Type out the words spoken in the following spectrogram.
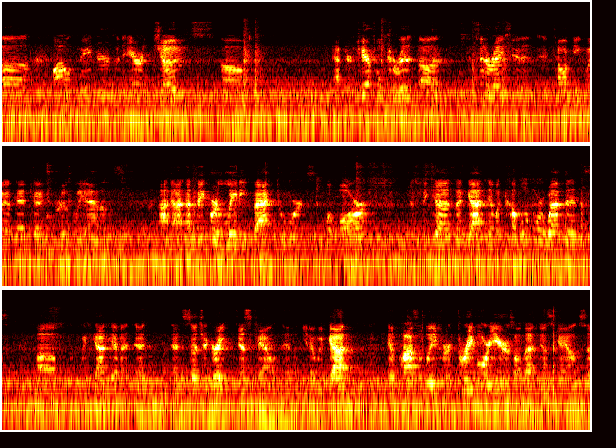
uh, Miles Sanders and Aaron Jones um, after careful uh, consideration and, and talking with head coach Grizzly Adams. I, I, I think we're leaning back towards Lamar because they've got him a couple more weapons. Um, we've got him at, at, at such a great discount, and you know we've got him possibly for three more years on that discount. So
